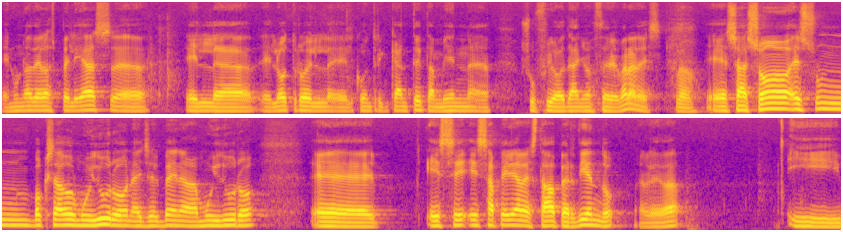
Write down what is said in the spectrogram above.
en una de las peleas... Eh, eh, el, otro, el, contrincante, también eh, sufrió daños cerebrales. Eh, es un boxeador muy duro, Nigel Benn era muy duro. ese, esa pelea la estaba perdiendo, en verdad. Y,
